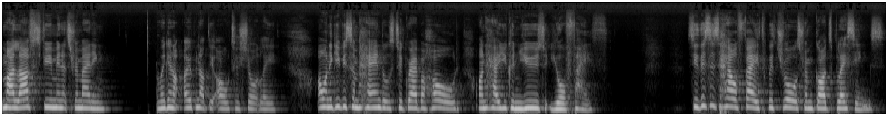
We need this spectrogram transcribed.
My last few minutes remaining, we're going to open up the altar shortly. I want to give you some handles to grab a hold on how you can use your faith. See, this is how faith withdraws from God's blessings.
